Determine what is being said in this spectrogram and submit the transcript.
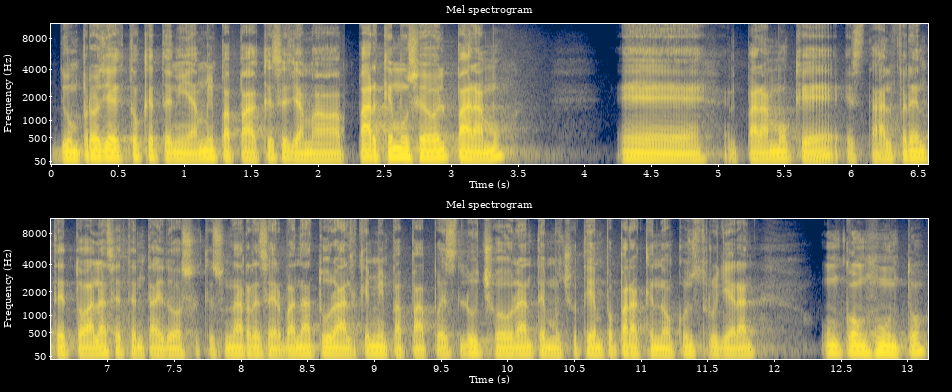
de un proyecto que tenía mi papá que se llamaba Parque Museo del Páramo. Eh, el páramo que está al frente de toda la 72, que es una reserva natural que mi papá pues luchó durante mucho tiempo para que no construyeran un conjunto,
